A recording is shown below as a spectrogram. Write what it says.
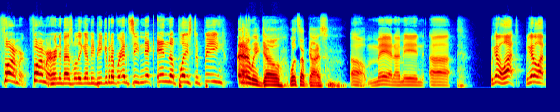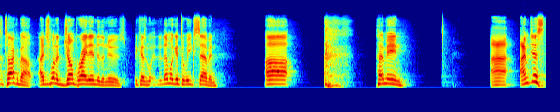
farmer, farmer, Herndon Basketball League MVP. Give it up for NC Nick in the place to be. There we go. What's up, guys? Oh man, I mean, uh, we got a lot. We got a lot to talk about. I just want to jump right into the news because w- then we'll get to week seven. Uh, I mean, uh, I'm just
